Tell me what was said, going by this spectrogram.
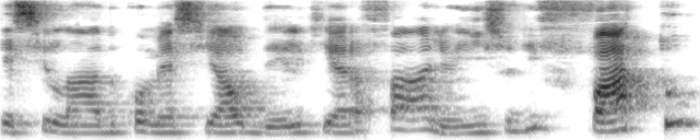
esse lado comercial dele que era falho. E isso, de fato,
